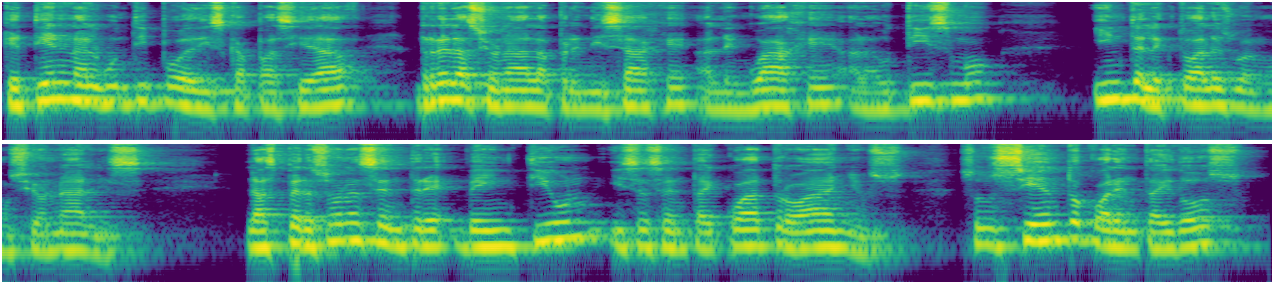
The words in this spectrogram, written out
que tienen algún tipo de discapacidad relacionada al aprendizaje, al lenguaje, al autismo, intelectuales o emocionales. Las personas entre 21 y 64 años son 142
